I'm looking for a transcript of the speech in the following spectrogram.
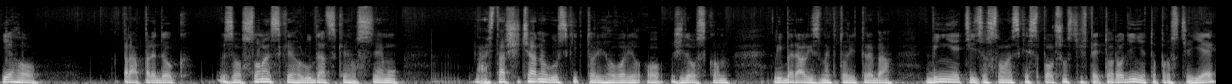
jeho prapredok zo slovenského ľudackého snemu, najstarší Čarnogórsky, ktorý hovoril o židovskom liberalizme, ktorý treba vynietiť zo slovenskej spoločnosti. V tejto rodine to proste je.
